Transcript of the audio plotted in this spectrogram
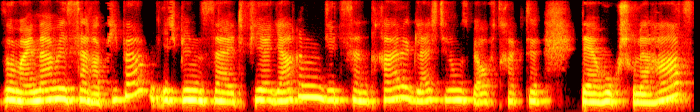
So, mein Name ist Sarah Pieper. Ich bin seit vier Jahren die zentrale Gleichstellungsbeauftragte der Hochschule Harz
